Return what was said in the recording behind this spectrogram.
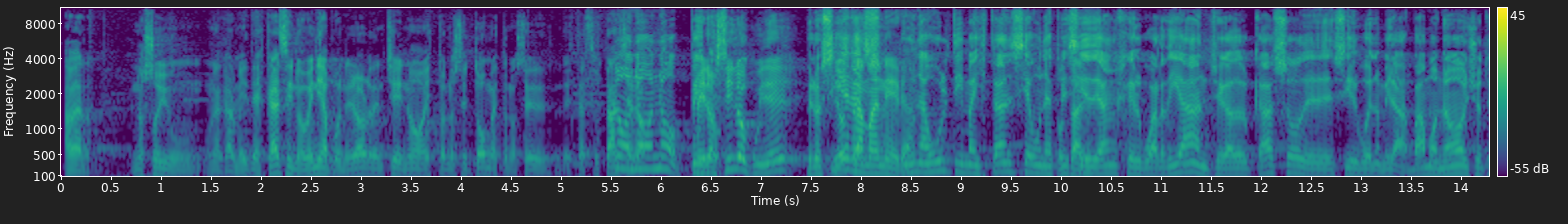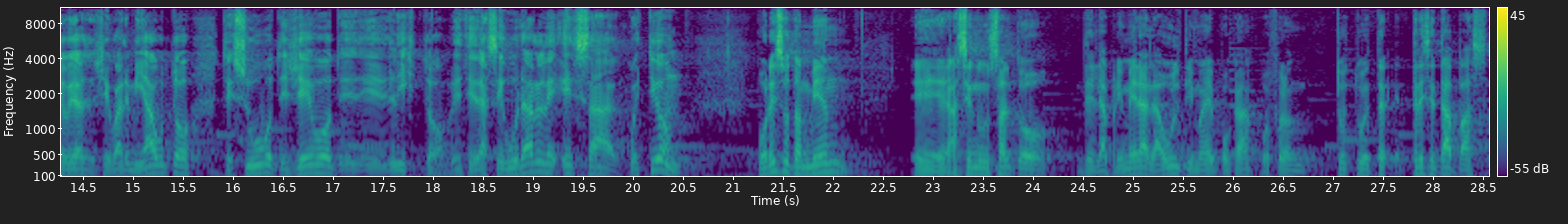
A ver, no soy un- una carmelita descalza y no venía a poner orden, che, no, esto no se toma, esto no se, esta sustancia. No, no, no, pero- Pero, sí lo cuidé Pero si de otra manera. una última instancia, una especie Total. de ángel guardián, llegado el caso de decir, bueno, mira, vámonos, yo te voy a llevar en mi auto, te subo, te llevo, te- eh, listo. De asegurarle esa cuestión. Por eso también, eh, haciendo un salto de la primera a la última época, pues fueron, tuve tre- tres etapas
